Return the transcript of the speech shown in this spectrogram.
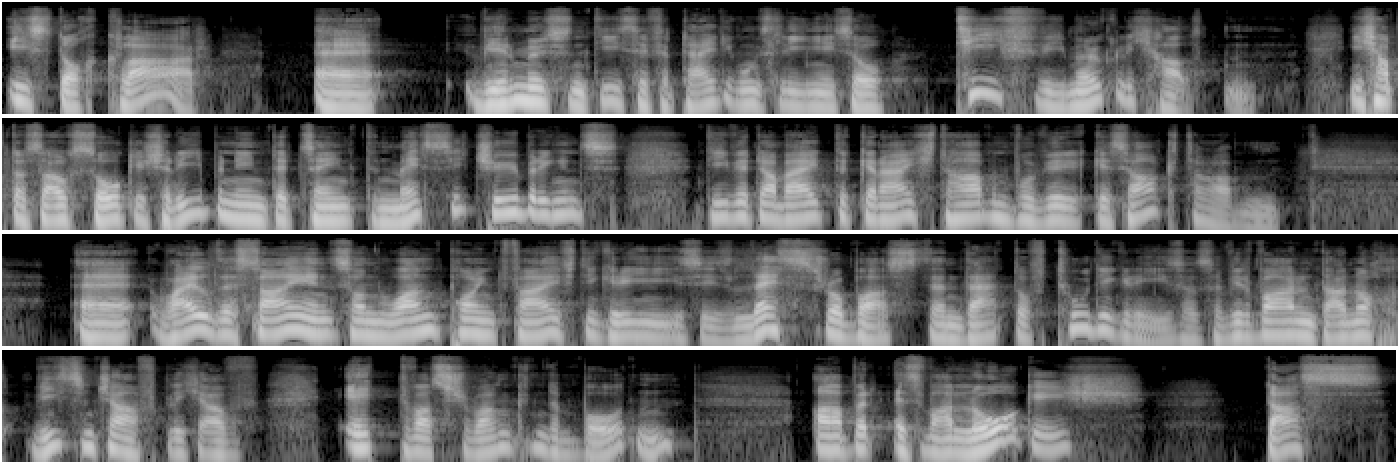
ist doch klar, äh, wir müssen diese Verteidigungslinie so tief wie möglich halten. Ich habe das auch so geschrieben in der zehnten Message übrigens, die wir da weitergereicht haben, wo wir gesagt haben, Uh, while the science on 1.5 degrees is less robust than that of 2 degrees, also wir waren da noch wissenschaftlich auf etwas schwankendem Boden, aber es war logisch, dass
